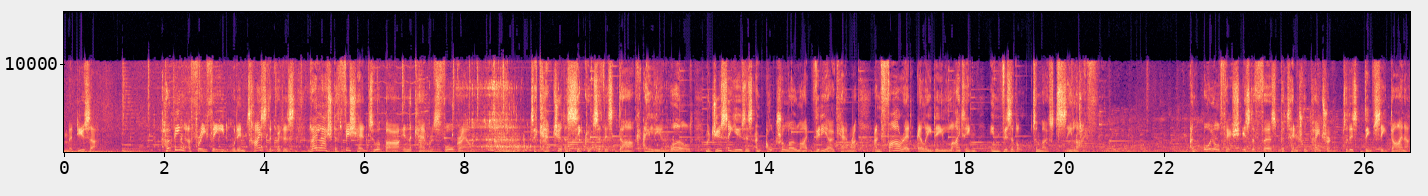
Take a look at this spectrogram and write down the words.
Medusa. Hoping a free feed would entice the critters, they lashed a fish head to a bar in the camera's foreground. To capture the secrets of this dark alien world, Medusa uses an ultra low light video camera and far red LED lighting invisible to most sea life. An oilfish is the first potential patron to this deep sea diner,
